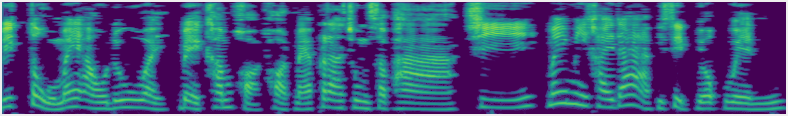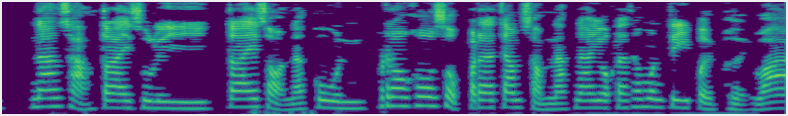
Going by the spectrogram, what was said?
บิ๊กตู่ไม่เอาด้วย เบรกคำขอถอดแม้ประชุมสภา ชี้ ไม่มีใครได้อภิสิทธิ์ยกเว้น นางสาวไตรสุรี ไตรสอนนกุล รองโฆษกประจำสำนักนายกรัฐมนตรีเปิดเผยว่า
